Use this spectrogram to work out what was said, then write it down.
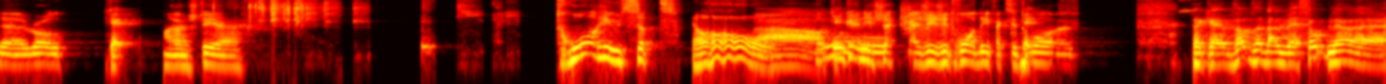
Le roll. OK. On va rajouter. euh, Trois réussites. Oh! Ah, OK. Aucun échec. Ben, J'ai j'ai 3 dés, fait que c'est trois. euh, Fait que vous autres, vous êtes dans le vaisseau, là, euh,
